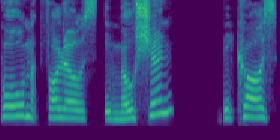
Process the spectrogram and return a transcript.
Form follows emotion because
